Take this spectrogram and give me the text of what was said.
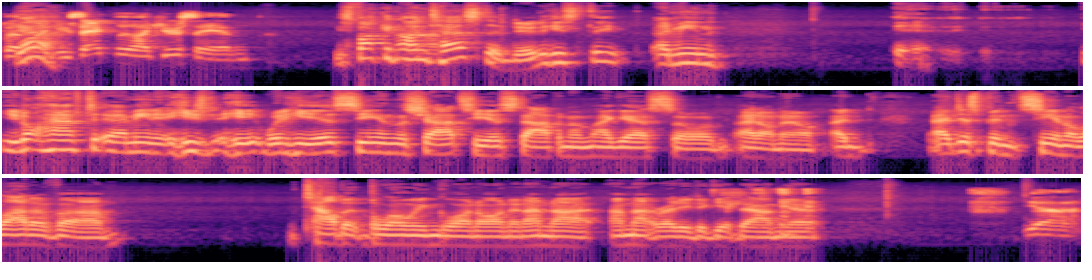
but Yeah. like exactly like you're saying. He's fucking untested, dude. He's the. I mean, eh, you don't have to. I mean, he's he when he is seeing the shots, he is stopping them. I guess. So I don't know. I I've just been seeing a lot of uh, Talbot blowing going on, and I'm not. I'm not ready to get down yet. Yeah.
